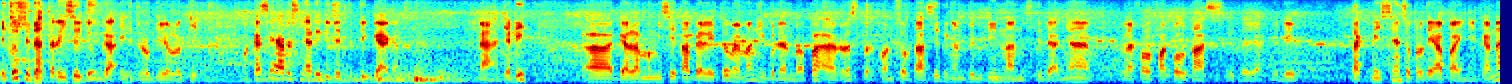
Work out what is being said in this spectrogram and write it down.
itu sudah terisi juga hidrogeologi. Maka saya harus nyari digit ketiga kan. Nah, jadi uh, dalam mengisi tabel itu memang ibu dan bapak harus berkonsultasi dengan pimpinan setidaknya level fakultas gitu ya. Jadi teknisnya seperti apa ini? Karena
